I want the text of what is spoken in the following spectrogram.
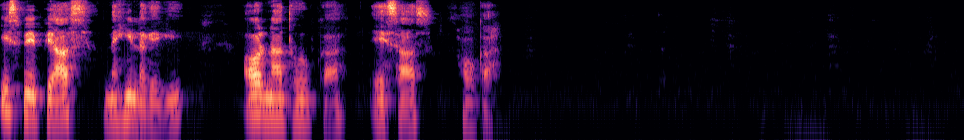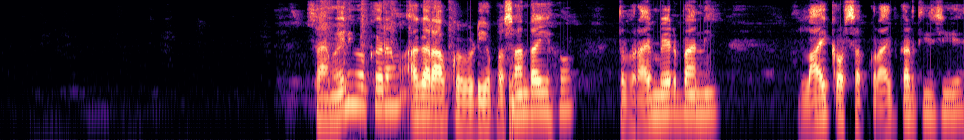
इसमें प्यास नहीं लगेगी और ना धूप का एहसास होगा। सामीन वक्रम अगर आपको वीडियो पसंद आई हो तो बर मेहरबानी। लाइक और सब्सक्राइब कर दीजिए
